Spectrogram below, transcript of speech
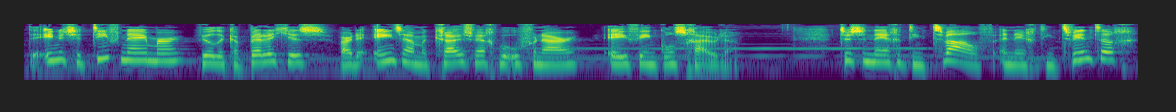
De initiatiefnemer wilde kapelletjes waar de eenzame kruiswegbeoefenaar even in kon schuilen. Tussen 1912 en 1920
